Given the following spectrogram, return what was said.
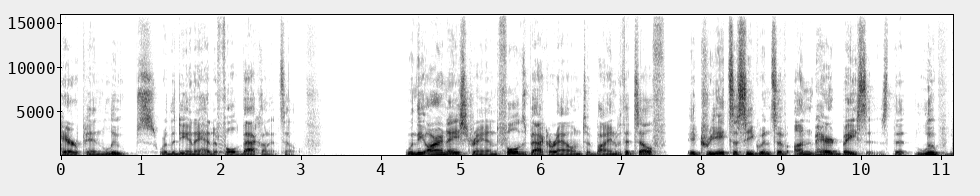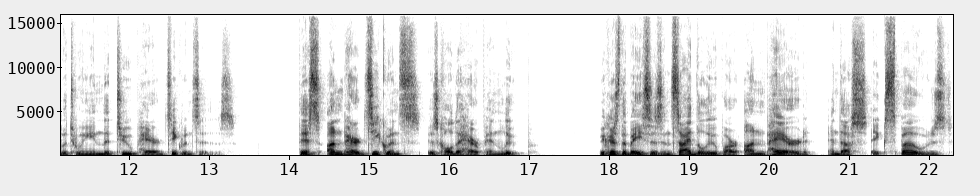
hairpin loops, where the DNA had to fold back on itself. When the RNA strand folds back around to bind with itself, it creates a sequence of unpaired bases that loop between the two paired sequences. This unpaired sequence is called a hairpin loop. Because the bases inside the loop are unpaired and thus exposed,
